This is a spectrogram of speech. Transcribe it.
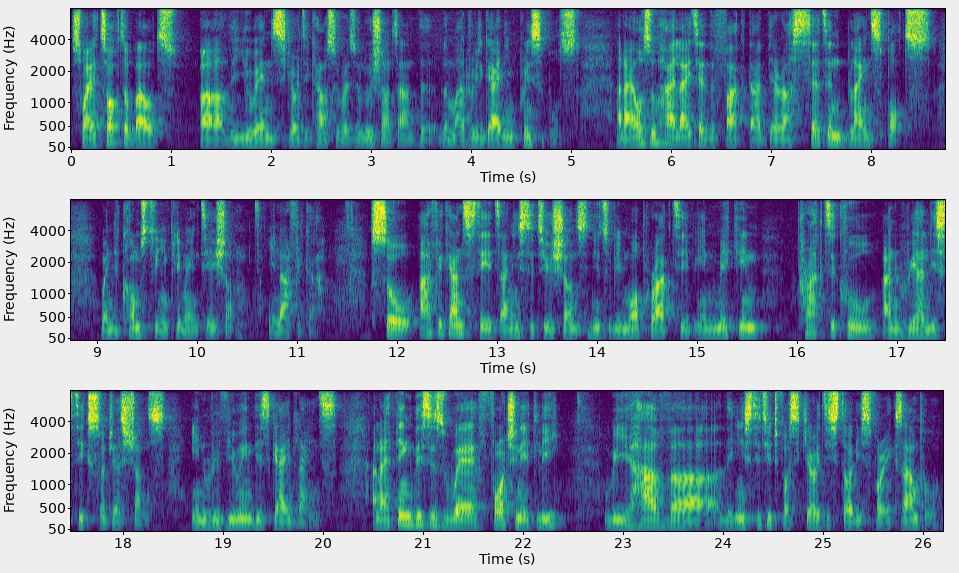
So I talked about uh, the UN Security Council resolutions and the, the Madrid Guiding Principles. And I also highlighted the fact that there are certain blind spots when it comes to implementation in Africa. So African states and institutions need to be more proactive in making practical and realistic suggestions in reviewing these guidelines. And I think this is where, fortunately, we have uh, the Institute for Security Studies, for example,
